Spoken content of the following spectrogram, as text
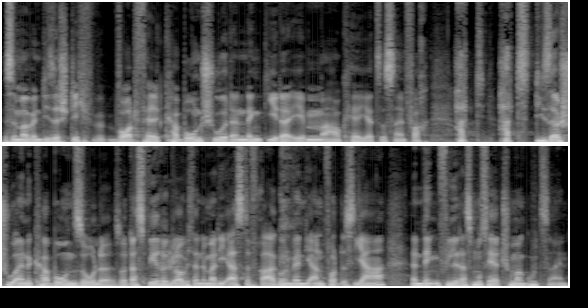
ist immer, wenn dieses Stichwort fällt, Carbon-Schuhe, dann denkt jeder eben, ah, okay, jetzt ist einfach, hat, hat dieser Schuh eine Carbonsohle? So, das wäre, mhm. glaube ich, dann immer die erste Frage und wenn die Antwort ist ja, dann denken viele, das muss ja jetzt schon mal gut sein.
